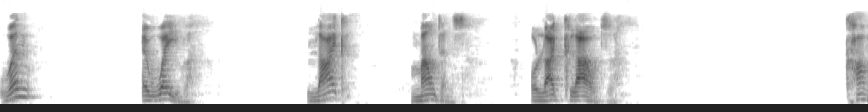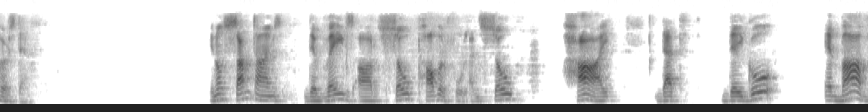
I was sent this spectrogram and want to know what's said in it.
When a wave like mountains or like clouds covers them. You know, sometimes the waves are so powerful and so high that they go above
